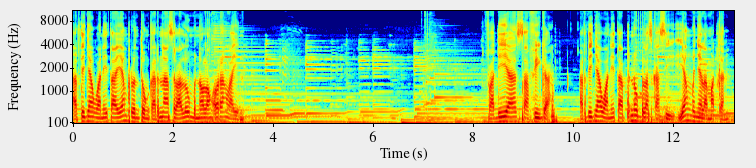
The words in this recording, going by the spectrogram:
artinya wanita yang beruntung karena selalu menolong orang lain. Fadia Safiga artinya wanita penuh belas kasih yang menyelamatkan.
